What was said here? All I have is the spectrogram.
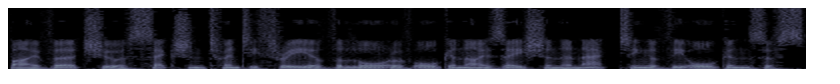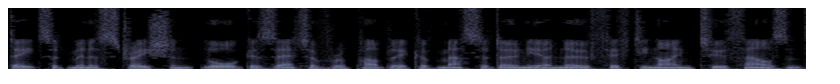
by virtue of Section 23 of the Law of Organization and Acting of the Organs of States Administration Law Gazette of Republic of Macedonia No 59 2000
